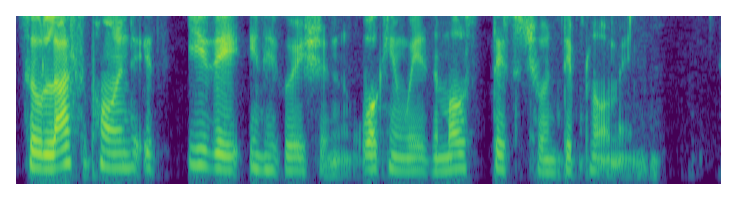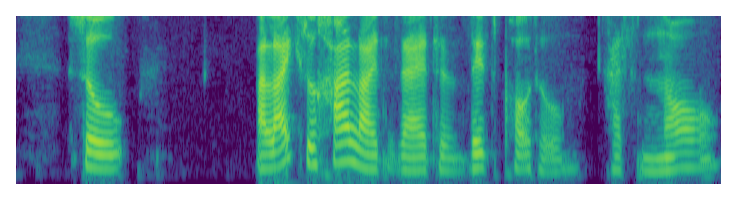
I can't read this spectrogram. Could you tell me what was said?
So last point is easy integration, working with most distro deployment. So I like to highlight that this portal has no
